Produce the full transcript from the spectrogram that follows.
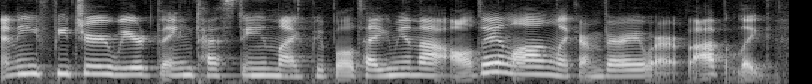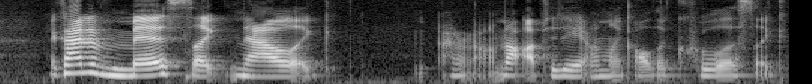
any feature weird thing testing. Like people tag me in that all day long. Like I'm very aware of that. But like I kind of miss like now like I don't know. I'm not up to date on like all the coolest like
